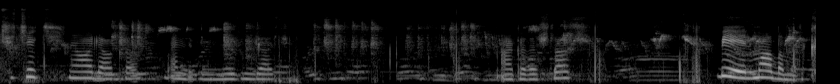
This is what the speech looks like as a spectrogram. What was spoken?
Çiçek ne alaka? Ben de bilmiyorum gerçi. Arkadaşlar. Bir elma alamadık.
